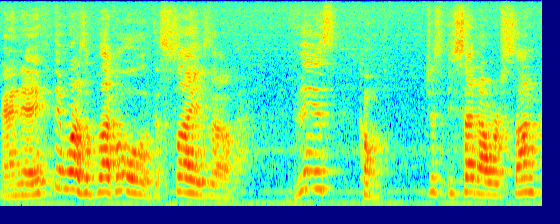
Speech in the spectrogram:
and if there was a black hole of the size of this, just beside our sun,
